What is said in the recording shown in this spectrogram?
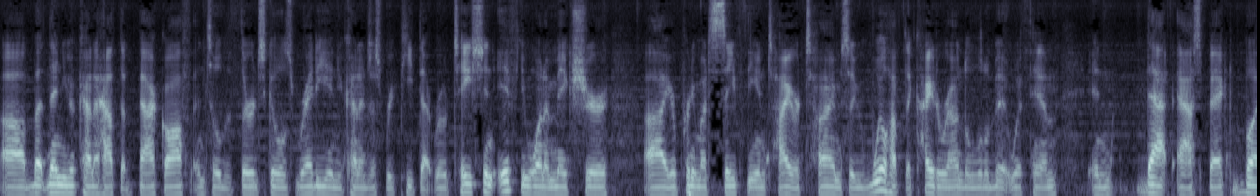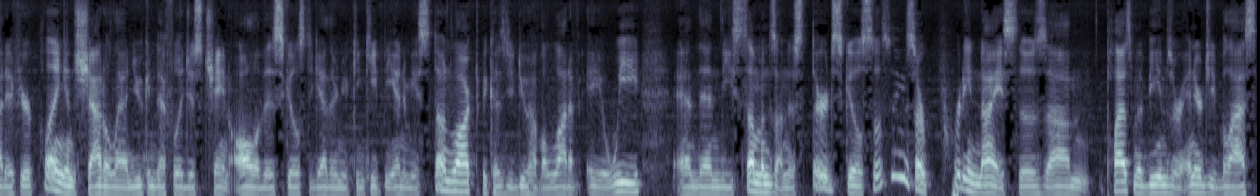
Uh, but then you kind of have to back off until the third skill is ready, and you kind of just repeat that rotation if you want to make sure uh, you're pretty much safe the entire time. So you will have to kite around a little bit with him in that aspect. But if you're playing in Shadowland, you can definitely just chain all of his skills together and you can keep the enemy stun locked because you do have a lot of AoE. And then the summons on his third skill, so those things are pretty nice. Those um, plasma beams or energy blasts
